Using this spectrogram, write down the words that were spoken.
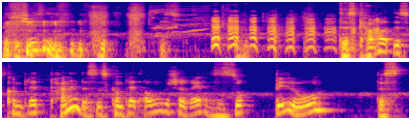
Ich weiß nicht. Das Cover ist komplett Panne, das ist komplett Augenwischerei, das ist so billo. Das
